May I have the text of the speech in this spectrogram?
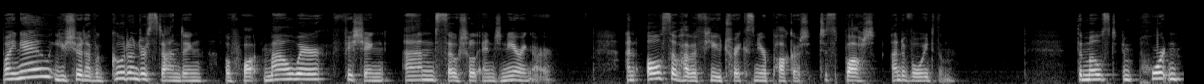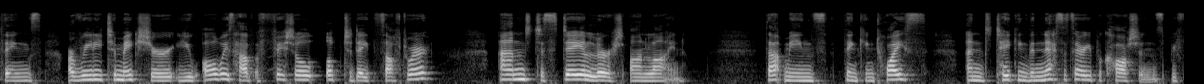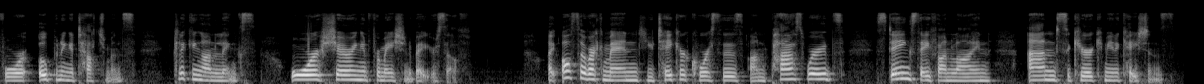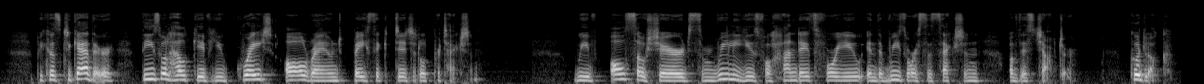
By now, you should have a good understanding of what malware, phishing and social engineering are, and also have a few tricks in your pocket to spot and avoid them. The most important things are really to make sure you always have official, up-to-date software and to stay alert online. That means thinking twice and taking the necessary precautions before opening attachments, clicking on links or sharing information about yourself. I also recommend you take our courses on passwords, staying safe online and secure communications because together these will help give you great all-round basic digital protection. We've also shared some really useful handouts for you in the resources section of this chapter. Good luck.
